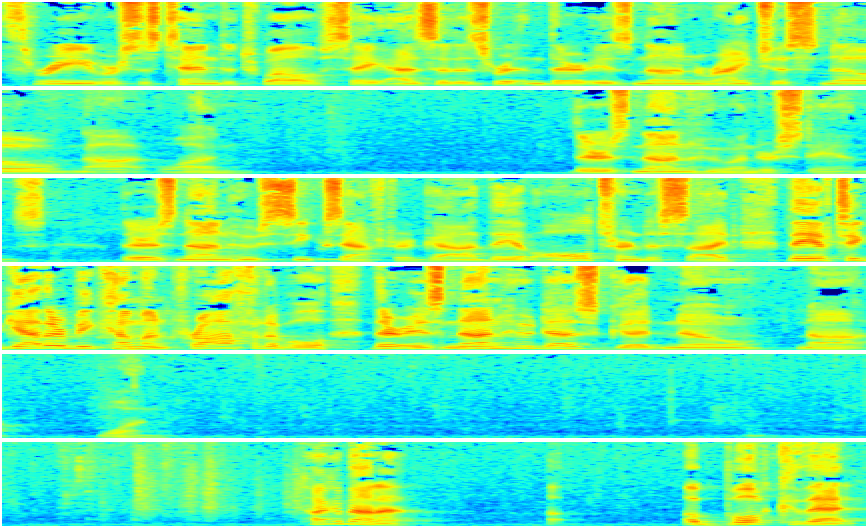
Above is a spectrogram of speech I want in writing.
3, verses 10 to 12 say, As it is written, there is none righteous, no, not one. There is none who understands. There is none who seeks after God. They have all turned aside. They have together become unprofitable. There is none who does good, no, not one. Talk about a, a book that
